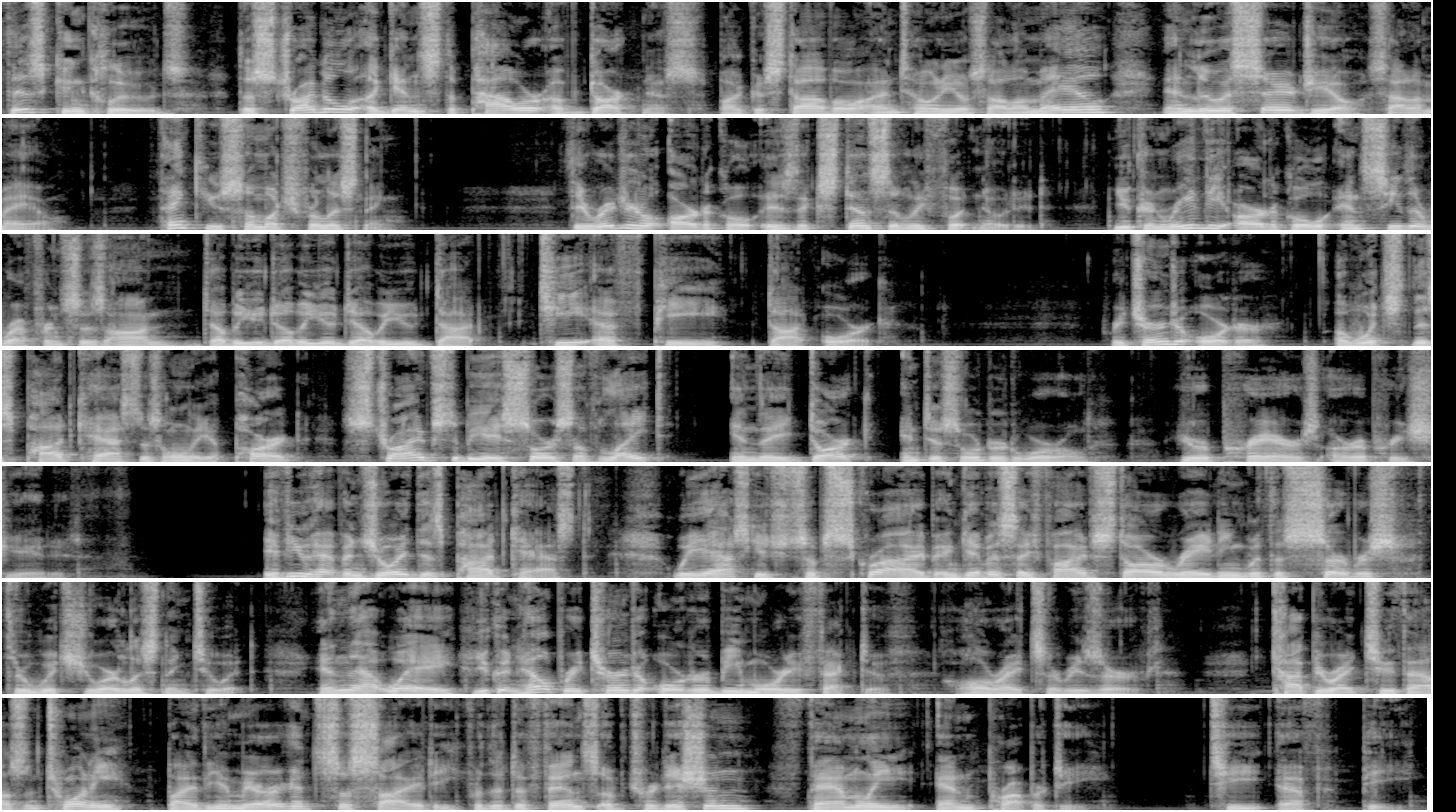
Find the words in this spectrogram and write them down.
This concludes The Struggle Against the Power of Darkness by Gustavo Antonio Solimeo and Luiz Sergio Solimeo. Thank you so much for listening. The original article is extensively footnoted. You can read the article and see the references on www.tfp.org. Return to Order, of which this podcast is only a part, strives to be a source of light in the dark and disordered world. Your prayers are appreciated. If you have enjoyed this podcast, we ask you to subscribe and give us a five star rating with the service through which you are listening to it. In that way, you can help Return to Order be more effective. All rights are reserved. Copyright 2020 by the American Society for the Defense of Tradition, Family, and Property. TFP.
